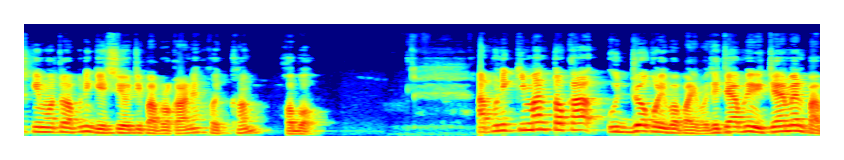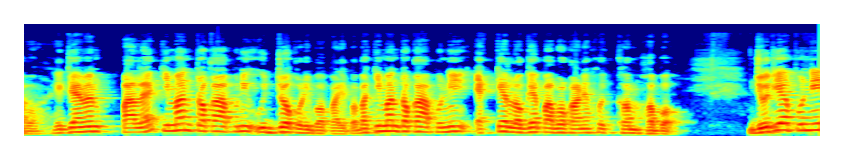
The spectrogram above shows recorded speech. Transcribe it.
স্কিমতো আপুনি গেচিউৰিটি পাবৰ কাৰণে সক্ষম হ'ব। আপুনি কিমান টকা উইড্ৰ কৰিব পাৰিব? যেতিয়া আপুনি ৰিটায়াৰমেণ্ট পাব ৰিটায়াৰমেণ্ট পালে কিমান টকা আপুনি উইড্ৰ কৰিব পাৰিব বা কিমান টকা আপুনি একেলগে পাবৰ কাৰণে সক্ষম হ'ব? যদি আপুনি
